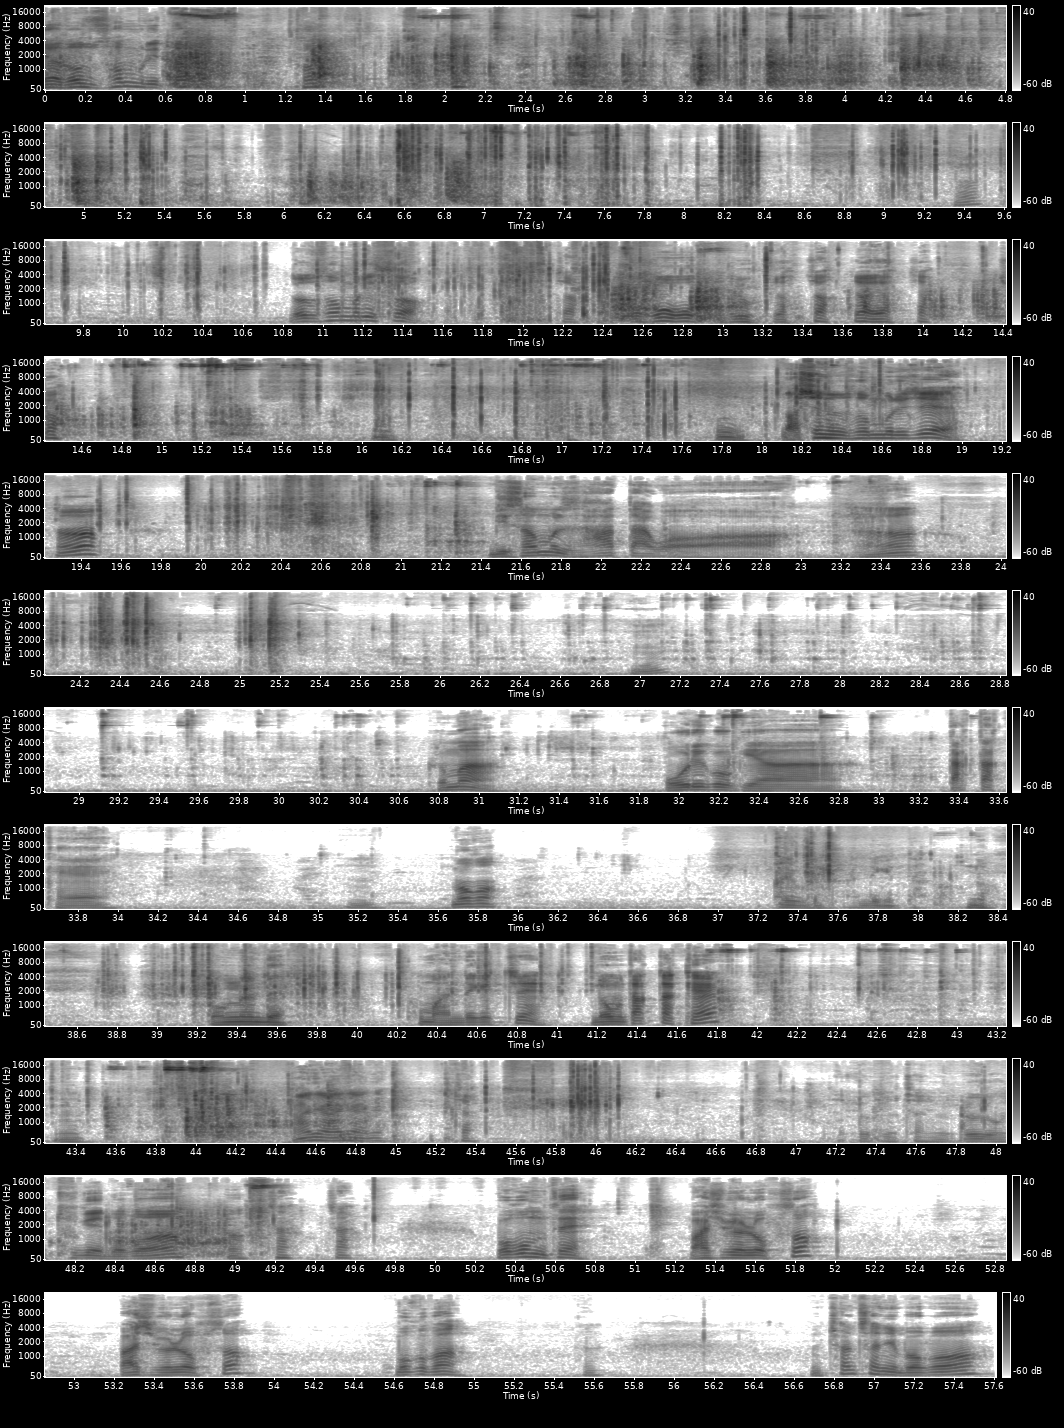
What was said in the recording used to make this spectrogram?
야 너도 선물 있다고 어? 응? 너도 선물 있어 자 오오오 자자야자자 응. 응 맛있는 선물이지 어? 네 선물 사왔다고 어? 응? 금아 오리고기야. 딱딱해. 응. 먹어. 아이고 안 되겠다. 너. 먹는데 보면 안 되겠지? 너무 딱딱해? 응 아니 아니 아니. 자. 요거 자 요거 두개 먹어. 어자자. 먹으면 돼. 맛이 별로 없어? 맛이 별로 없어? 먹어봐. 응. 천천히 먹어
